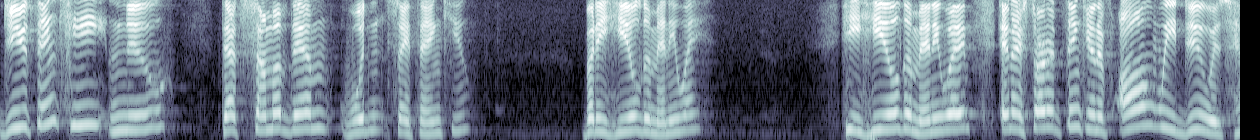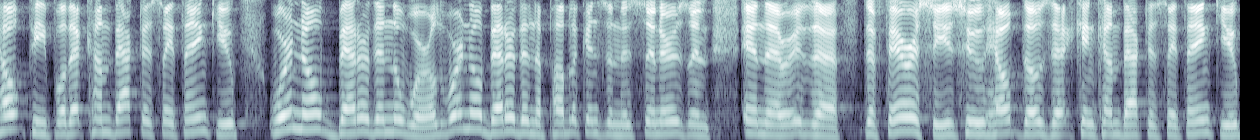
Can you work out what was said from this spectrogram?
Do you think he knew that some of them wouldn't say thank you, but he healed them anyway? He healed them anyway. And I started thinking if all we do is help people that come back to say thank you, we're no better than the world. We're no better than the publicans and the sinners and, and the, the, the Pharisees who help those that can come back to say thank you.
